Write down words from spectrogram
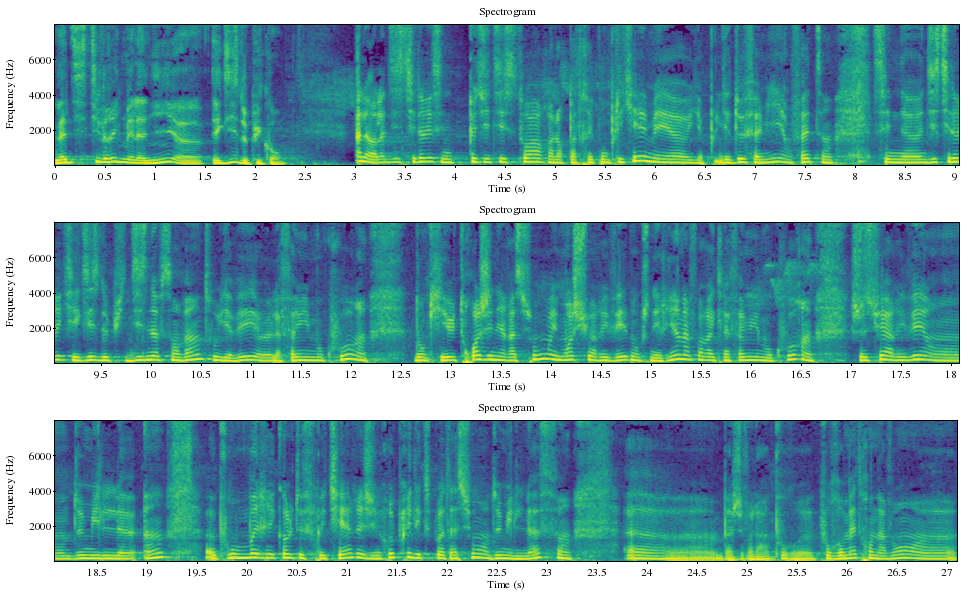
La distillerie de Mélanie existe depuis quand? Alors la distillerie, c'est une petite histoire, alors pas très compliquée, mais euh, il y, a, y, a, deux familles en fait. C'est une, euh, distillerie qui existe depuis 1920 où il y avait euh, la famille Maucourt. Donc il y a eu trois générations et moi je suis arrivée, donc je n'ai rien à voir avec la famille Maucourt. Je suis arrivée en 2001 pour mes récoltes fruitières et j'ai repris l'exploitation en 2009. Euh, bah, voilà, pour pour remettre en avant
